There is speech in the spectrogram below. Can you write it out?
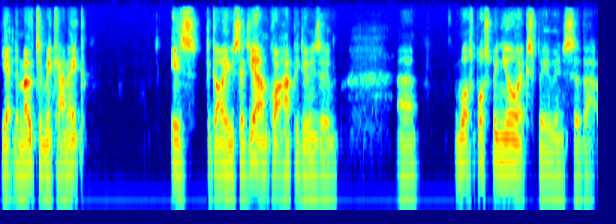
Yet the motor mechanic is the guy who said, "Yeah, I'm quite happy doing Zoom." Uh, what's what's been your experience of that?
